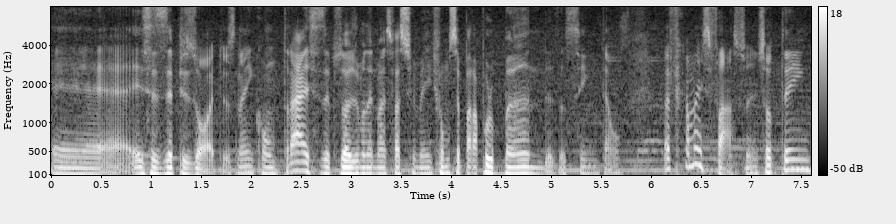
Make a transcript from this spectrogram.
é, esses episódios, né? Encontrar esses episódios de maneira mais facilmente. Vamos separar por bandas, assim, então vai ficar mais fácil. A gente só tem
